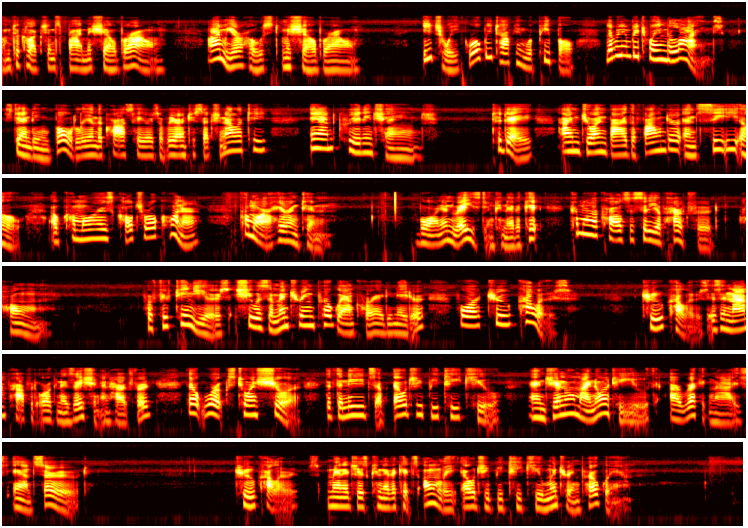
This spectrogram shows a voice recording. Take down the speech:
Welcome to Collections by Michelle Brown. I'm your host, Michelle Brown. Each week, we'll be talking with people living between the lines, standing boldly in the crosshairs of their intersectionality, and creating change. Today, I'm joined by the founder and CEO of Kamora's Cultural Corner, Kamora Herrington. Born and raised in Connecticut, Kamora calls the city of Hartford home. For 15 years, she was the mentoring program coordinator for True Colors. True Colors is a nonprofit organization in Hartford that works to ensure that the needs of LGBTQ and general minority youth are recognized and served. True Colors manages Connecticut's only LGBTQ mentoring program.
